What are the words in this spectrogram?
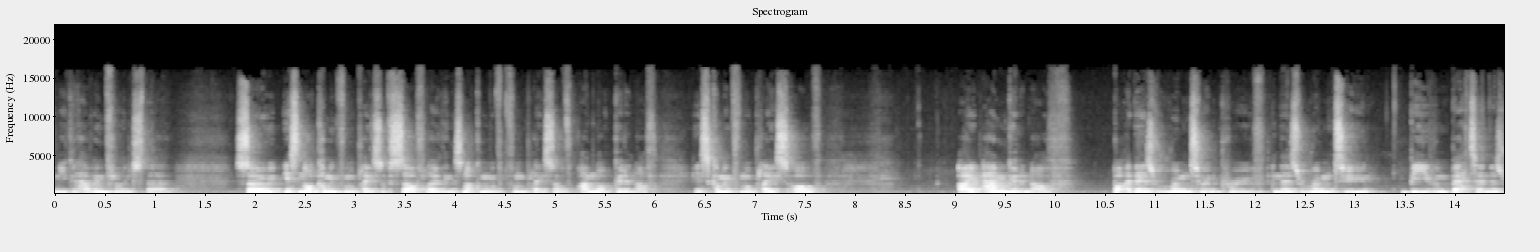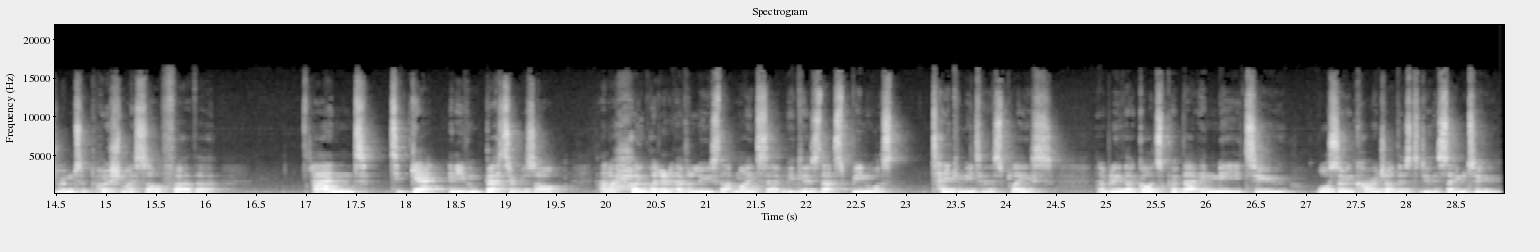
And you can have influence there. So it's not coming from a place of self loathing, it's not coming from a place of I'm not good enough. It's coming from a place of I am good enough, but there's room to improve and there's room to be even better and there's room to push myself further and to get an even better result. And I hope I don't ever lose that mindset because mm-hmm. that's been what's taken me to this place. And I believe that God's put that in me to also encourage others to do the same too.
